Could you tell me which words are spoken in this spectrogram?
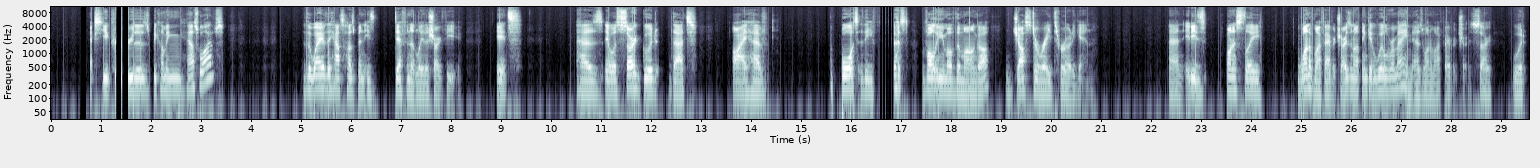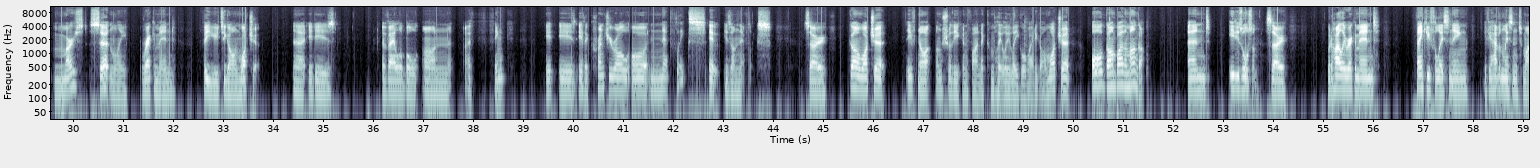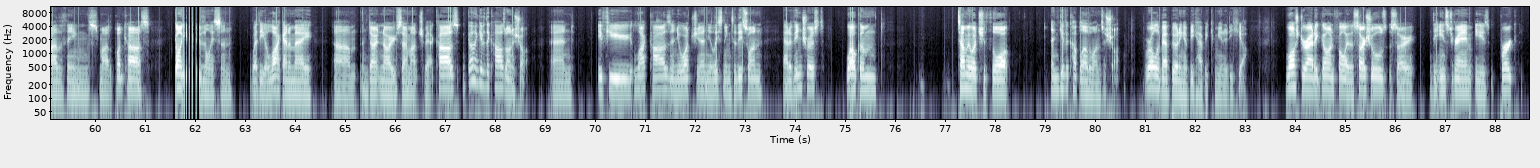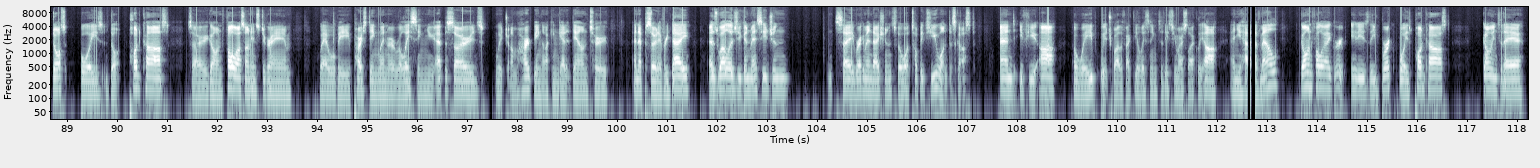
ex Yakuzas becoming housewives, The Way of the House Husband is definitely the show for you. It has it was so good that I have bought the first volume of the manga just to read through it again. And it is honestly one of my favorite shows, and I think it will remain as one of my favorite shows. So, would most certainly recommend for you to go and watch it. Uh, it is available on, I think it is either Crunchyroll or Netflix. It is on Netflix. So go and watch it. If not, I'm sure that you can find a completely legal way to go and watch it, or go and buy the manga. And it is awesome. So would highly recommend. Thank you for listening. If you haven't listened to my other things, my other podcasts, go and give them a listen. Whether you like anime um, and don't know so much about cars, go and give the cars one a shot. And if you like cars and you're watching and you're listening to this one out of interest, welcome. Tell me what you thought and give a couple other ones a shot. We're all about building a big happy community here. Whilst you're at it, go and follow the socials. So the Instagram is broke.boys.podcast. So go and follow us on Instagram where we'll be posting when we're releasing new episodes which I'm hoping I can get it down to an episode every day, as well as you can message and say recommendations for what topics you want discussed. And if you are a weeb, which by the fact you're listening to this, you most likely are, and you have Mel, go and follow our group. It is the Broke Boys Podcast. Go into there,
